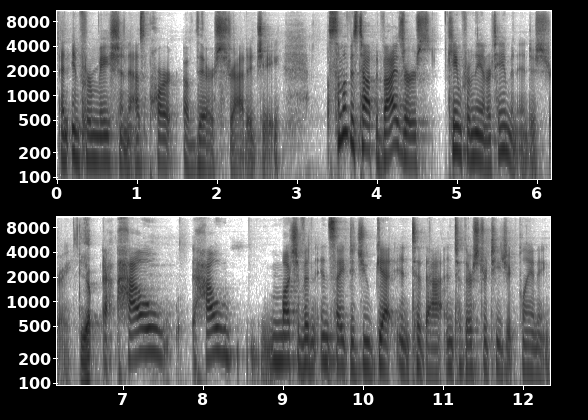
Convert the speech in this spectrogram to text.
and information as part of their strategy. Some of his top advisors came from the entertainment industry. Yep. How how much of an insight did you get into that, into their strategic planning?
